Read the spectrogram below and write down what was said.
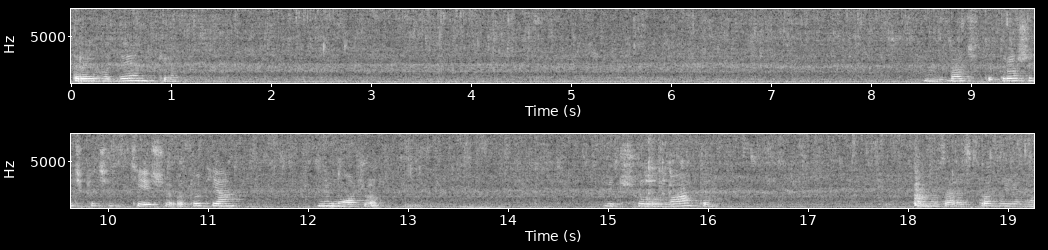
3 годинки. Бачите, трошечки чистіше. Отут я не можу відшурувати. Ну, зараз спробуємо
